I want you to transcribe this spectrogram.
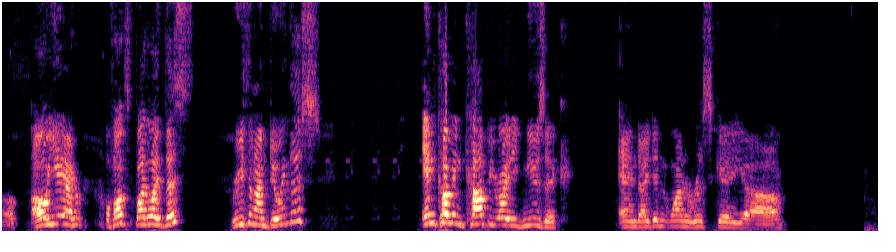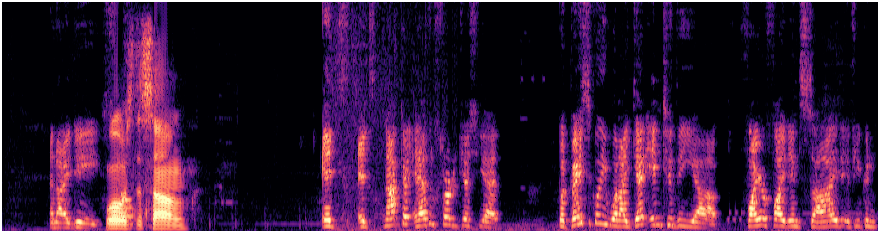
Oh, oh yeah. Oh, folks, by the way, this reason I'm doing this, incoming copyrighted music, and I didn't want to risk a uh, an ID. What was the song? It's it's not gonna, it hasn't started just yet, but basically when I get into the uh, firefight inside, if you can.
